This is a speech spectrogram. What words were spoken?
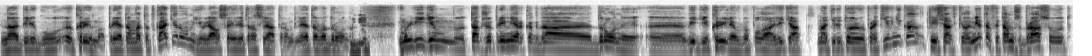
на берегу э, Крыма. При этом этот катер, он являлся и ретранслятором для этого дрона. Mm-hmm. Мы видим также пример, когда дроны э, в виде крыльев БПЛА летят на территорию противника 50 километров и там сбрасывают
